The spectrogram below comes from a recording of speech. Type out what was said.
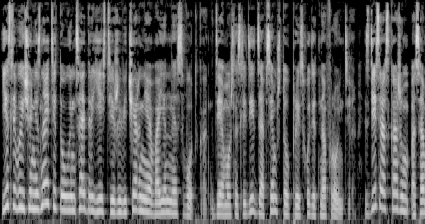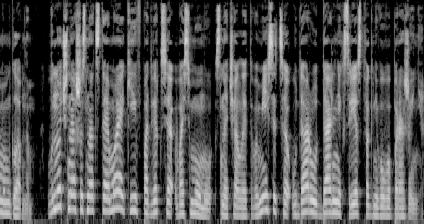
Если вы еще не знаете, то у Insider есть ежевечерняя военная сводка, где можно следить за всем, что происходит на фронте. Здесь расскажем о самом главном. В ночь на 16 мая Киев подвергся восьмому с начала этого месяца удару дальних средств огневого поражения.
